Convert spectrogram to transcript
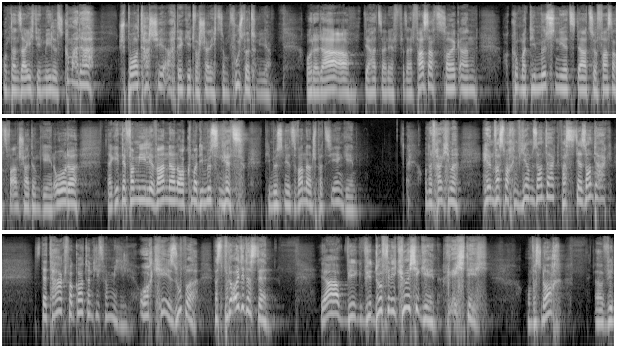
Und dann sage ich den Mädels, guck mal da, Sporttasche, ach, der geht wahrscheinlich zum Fußballturnier. Oder da, der hat seine, sein Fastnachtszeug an, oh, guck mal, die müssen jetzt da zur Fastnachtsveranstaltung gehen. Oder da geht eine Familie wandern, oh, guck mal, die müssen jetzt, die müssen jetzt wandern, spazieren gehen. Und dann frage ich immer, hey, und was machen wir am Sonntag? Was ist der Sonntag? Das ist der Tag für Gott und die Familie. Okay, super. Was bedeutet das denn? Ja, wir, wir dürfen in die Kirche gehen. Richtig. Und was noch? Äh, wir,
